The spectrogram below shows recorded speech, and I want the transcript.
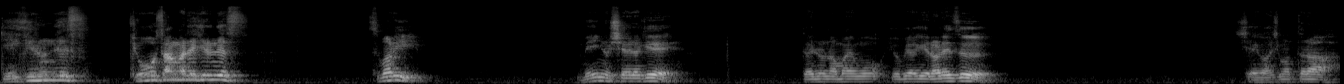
できるんです。協賛ができるんです。つまりメインの試合だけ誰の名前も呼び上げられず試合が始まったら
